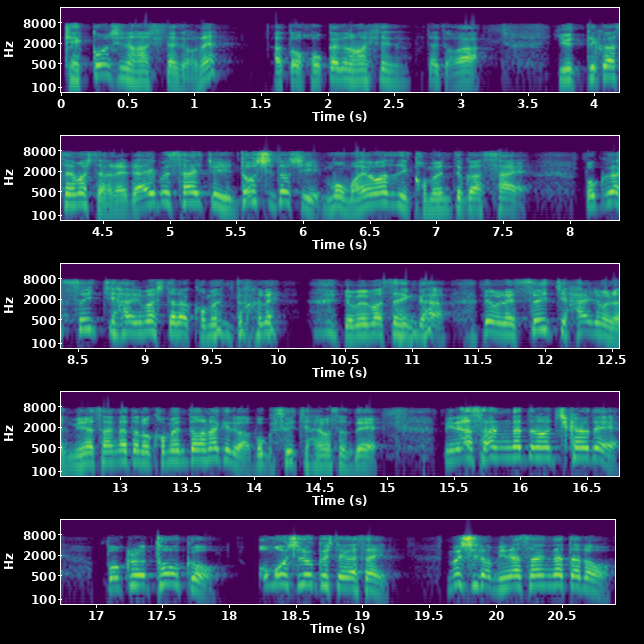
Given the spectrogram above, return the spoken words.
結婚式の話聞きたいとかね、あと、北海道の話したりとか、言ってくださいましたらね、ライブ最中にどしどし、もう迷わずにコメントください。僕がスイッチ入りましたらコメントがね、読めませんが、でもね、スイッチ入るまで皆さん方のコメントがなければ僕スイッチ入りますので、皆さん方の力で僕のトークを面白くしてください。むしろ皆さん方の、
